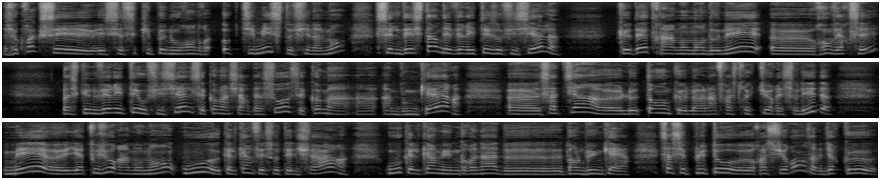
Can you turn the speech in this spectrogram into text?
Je crois que c'est, c'est ce qui peut nous rendre optimistes finalement, c'est le destin des vérités officielles que d'être à un moment donné euh, renversé parce qu'une vérité officielle, c'est comme un char d'assaut, c'est comme un, bunker. Euh, ça tient euh, le temps que l'infrastructure est solide, mais euh, il y a toujours un moment où quelqu'un fait sauter le char, ou quelqu'un met une grenade dans le bunker. Ça, c'est plutôt rassurant. Ça veut dire que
